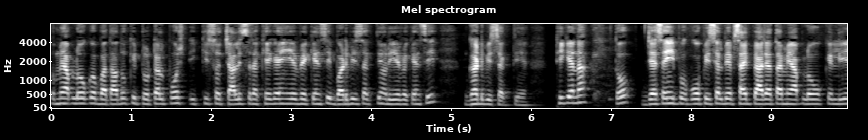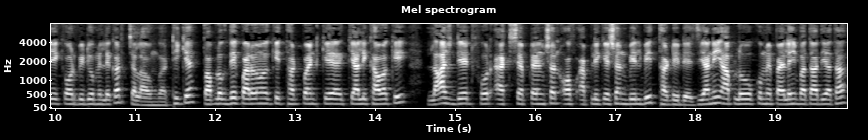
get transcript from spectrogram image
तो मैं आप लोगों को बता दूँ कि टोटल पोस्ट 2140 रखे गए हैं। ये वैकेंसी बढ़ भी सकती है और ये वैकेंसी घट भी सकती है। ठीक है ना? तो जैसे ही ऑफिशियल वेबसाइट पे आ जाता है, मैं आप लोगों के लिए एक और वीडियो में लेकर चलाऊँगा। ठीक है? तो आप लोग देख पा रहे होंगे कि थर्ड पॉइंट क्या लिखा हुआ कि last date for acceptance of application will be thirty days यानी आप लोगों को मैं पहले ही बता दिया था।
